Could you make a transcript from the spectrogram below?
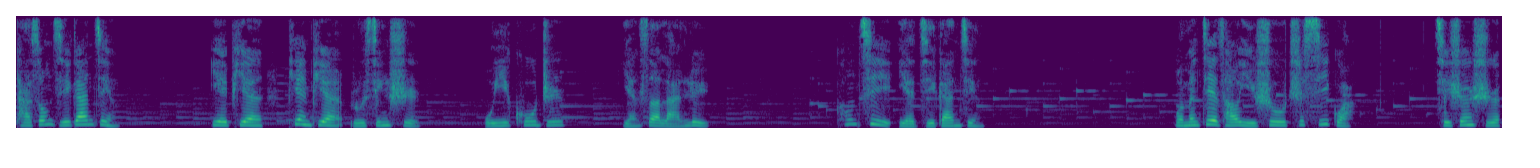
塔松极干净，叶片片片如新式，无一枯枝，颜色蓝绿。空气也极干净。我们借草倚树吃西瓜，起身时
